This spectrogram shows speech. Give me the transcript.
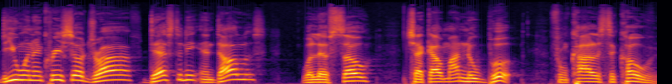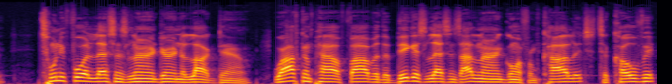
Do you want to increase your drive, destiny, and dollars? Well, if so, check out my new book, From College to COVID 24 Lessons Learned During the Lockdown, where I've compiled five of the biggest lessons I learned going from college to COVID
